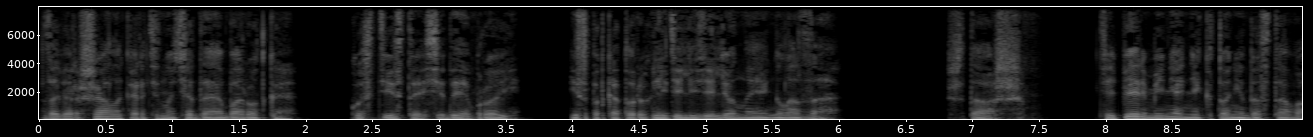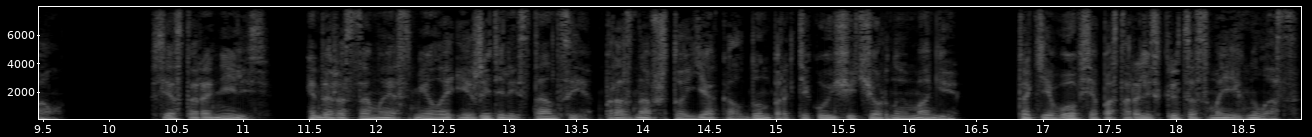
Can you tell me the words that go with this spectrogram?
Завершала картину седая оборотка, кустистые седые брови, из-под которых глядели зеленые глаза. Что ж, теперь меня никто не доставал. Все сторонились, и даже самые смелые из жителей станции, прознав, что я колдун, практикующий черную магию, так и вовсе постарались скрыться с моих глаз.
